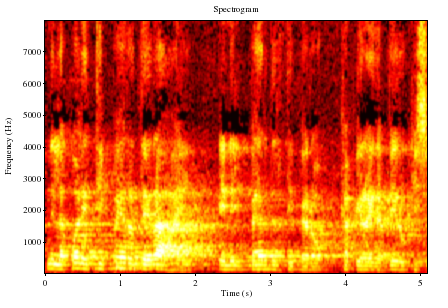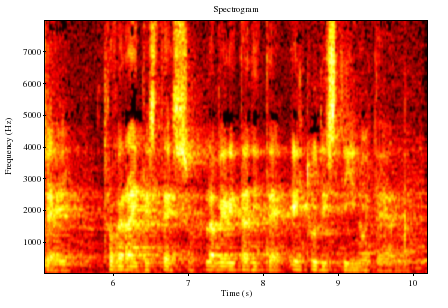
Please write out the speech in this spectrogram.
nella quale ti perderai e nel perderti però capirai davvero chi sei, troverai te stesso, la verità di te e il tuo destino eterno.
